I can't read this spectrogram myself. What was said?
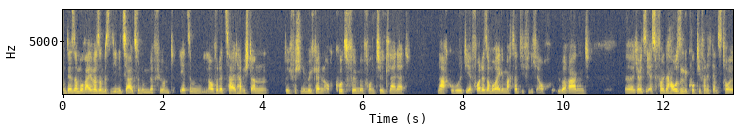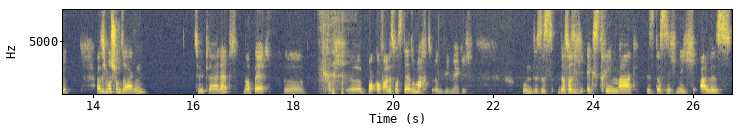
Und der Samurai war so ein bisschen die Initialzündung dafür. Und jetzt im Laufe der Zeit habe ich dann durch verschiedene Möglichkeiten auch Kurzfilme von Till Kleinert nachgeholt, die er vor der Samurai gemacht hat. Die finde ich auch überragend. Äh, ich habe jetzt die erste Folge Hausen geguckt, die fand ich ganz toll. Also ich muss schon sagen, Till Kleinert, not bad. Äh, habe ich äh, Bock auf alles, was der so macht, irgendwie, merke ich. Und es ist, das, was ich extrem mag, ist, dass sich nicht alles,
